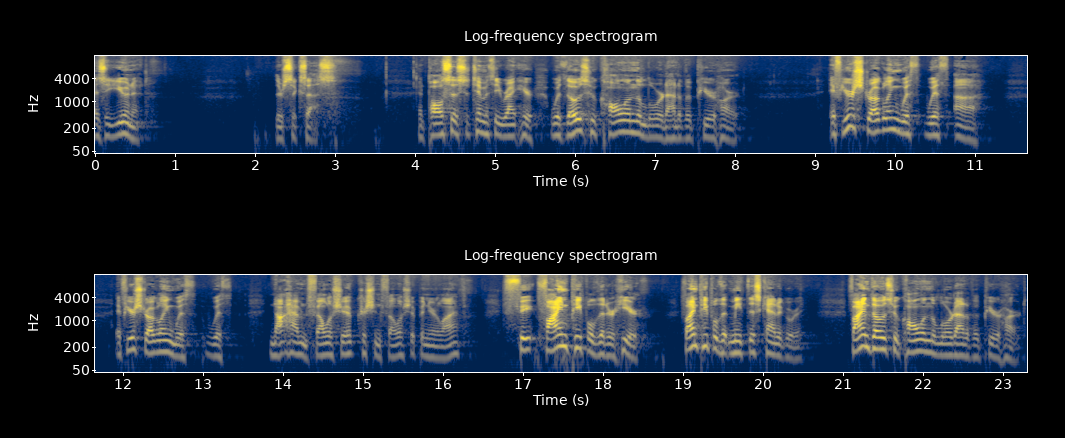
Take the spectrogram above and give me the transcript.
as a unit, there's success. And Paul says to Timothy right here, with those who call on the Lord out of a pure heart. If you're struggling with, with uh, if you're struggling with, with not having fellowship, Christian fellowship in your life, f- find people that are here. Find people that meet this category. Find those who call on the Lord out of a pure heart.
